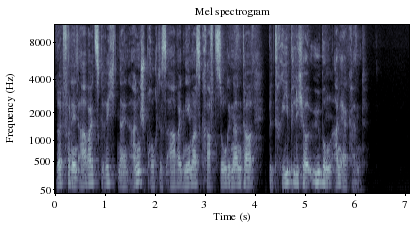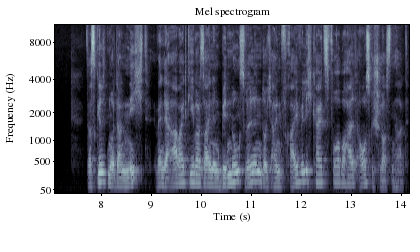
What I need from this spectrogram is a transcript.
wird von den Arbeitsgerichten ein Anspruch des Arbeitnehmers kraft sogenannter betrieblicher Übung anerkannt. Das gilt nur dann nicht, wenn der Arbeitgeber seinen Bindungswillen durch einen Freiwilligkeitsvorbehalt ausgeschlossen hat,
